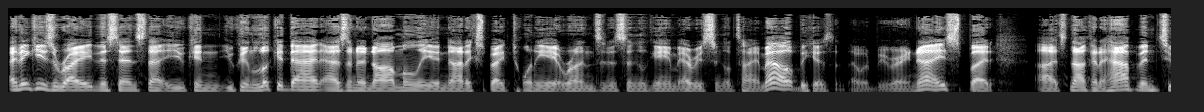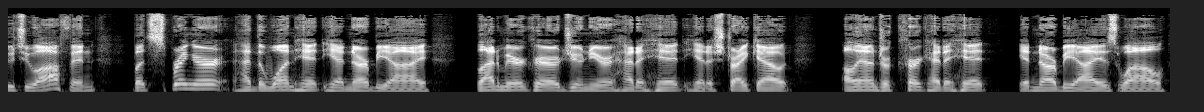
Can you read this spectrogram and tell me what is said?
I think he's right in the sense that you can you can look at that as an anomaly and not expect 28 runs in a single game every single time out because that would be very nice, but uh, it's not going to happen too too often. But Springer had the one hit, he had an RBI. Vladimir Guerrero Jr. had a hit, he had a strikeout. Alejandro Kirk had a hit, he had an RBI as well.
